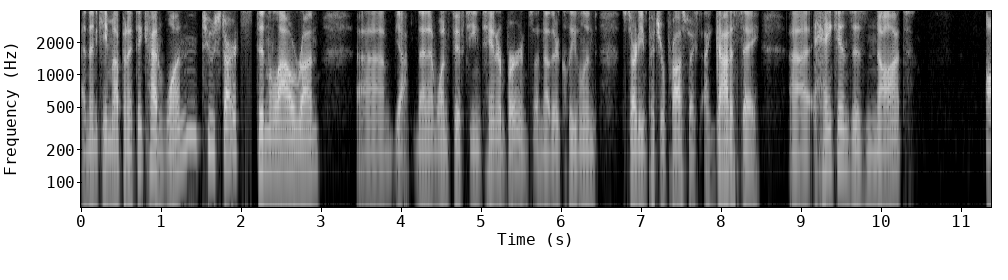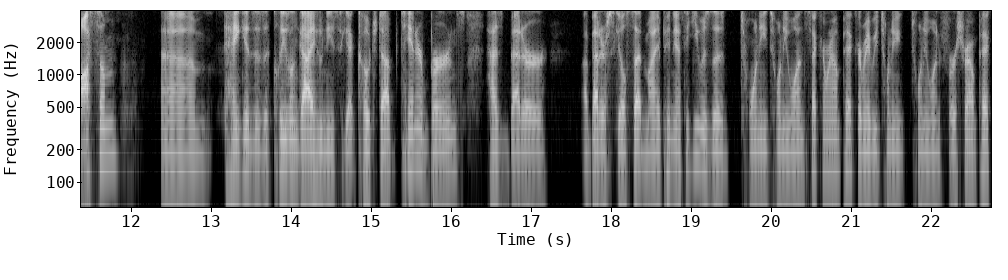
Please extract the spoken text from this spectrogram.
and then came up and I think had one, two starts, didn't allow a run. Um, yeah. Then at 115, Tanner Burns, another Cleveland starting pitcher prospect. I gotta say, uh, Hankins is not awesome. Um, Hankins is a Cleveland guy who needs to get coached up. Tanner Burns has better a better skill set in my opinion. I think he was a 2021 second round pick or maybe 2021 first round pick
